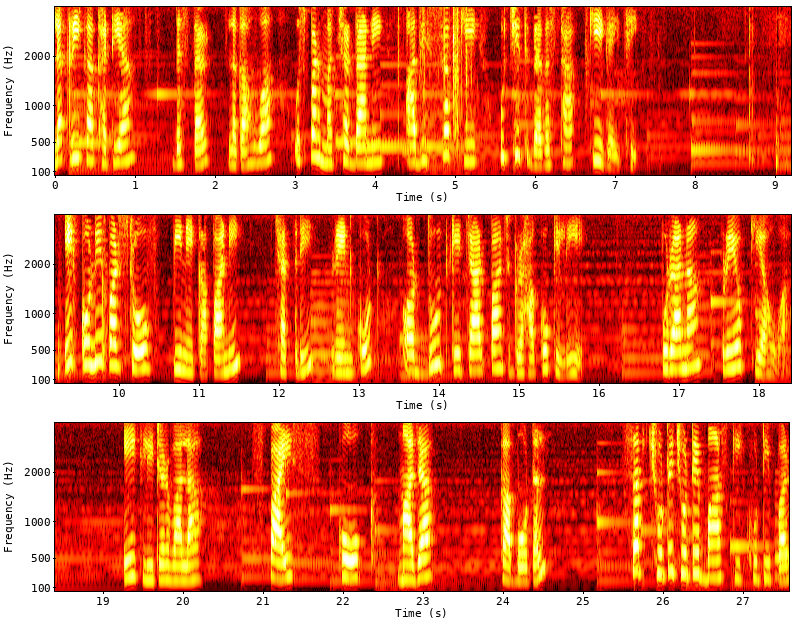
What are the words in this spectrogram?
लकड़ी का खटिया, बिस्तर लगा हुआ, उस पर मच्छरदानी आदि सब की उचित व्यवस्था की गई थी। एक कोने पर स्टोव, पीने का पानी, छतरी, रेनकोट और दूध के चार पाँच ग्राहकों के लिए पुराना प्रयोग किया हुआ। एक लीटर वाला स्पाइस कोक माजा का बोतल। सब छोटे छोटे बाँस की खूटी पर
